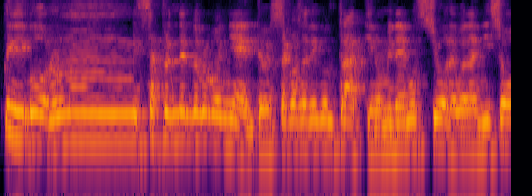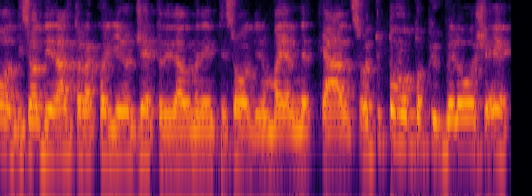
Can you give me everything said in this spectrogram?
Quindi boh, non, non, mi sta prendendo proprio niente. Questa cosa dei contratti non mi dà emozione, guadagni soldi, soldi tra l'altro raccogli l'oggetto, ti dà automaticamente soldi, non vai al mercato, insomma è tutto molto più veloce.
